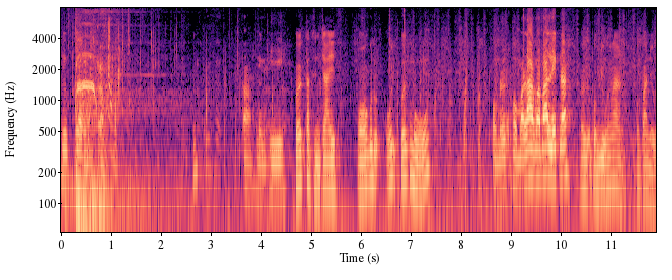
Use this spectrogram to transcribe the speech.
คือเครื่องเหรออ่าหนึ่งที เปิร์กตัดสินใจ อ๋อ กูดูโอ้ย เปิร์กหมู ผมผมมาลากมาบ้านเล็กนะ เออ ผมอยู่ข้างล่าง ผมปั้นอยู่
